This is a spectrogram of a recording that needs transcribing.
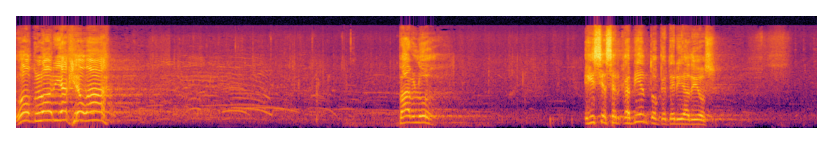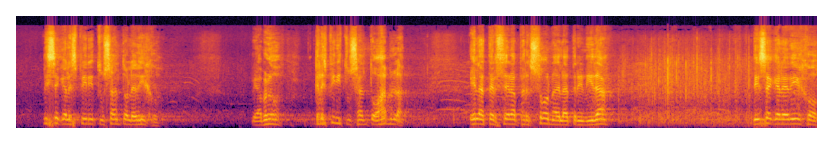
Oh, gloria a Jehová. Pablo, ese acercamiento que tenía Dios, Dice que el Espíritu Santo le dijo, le habló, que el Espíritu Santo habla. Es la tercera persona de la Trinidad. Dice que le dijo,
